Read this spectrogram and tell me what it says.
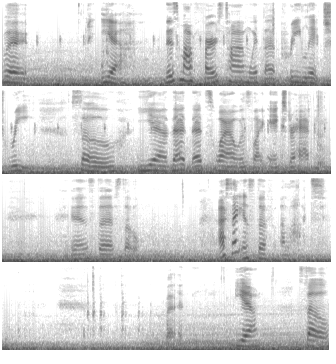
but, yeah. This is my first time with a pre-lit tree. So, yeah, that that's why I was, like, extra happy and stuff. So I say and stuff a lot. But yeah. So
